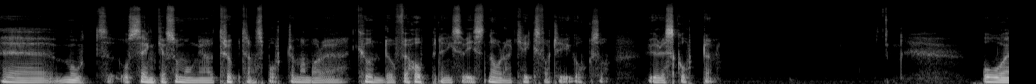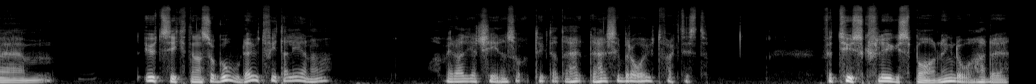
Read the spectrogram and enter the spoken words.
Eh, mot att sänka så många trupptransporter man bara kunde och förhoppningsvis några krigsfartyg också ur eskorten. Och eh, utsikterna såg goda ut för italienarna. Amiral Giacchino tyckte att det här, det här ser bra ut faktiskt. För tysk flygspaning då hade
